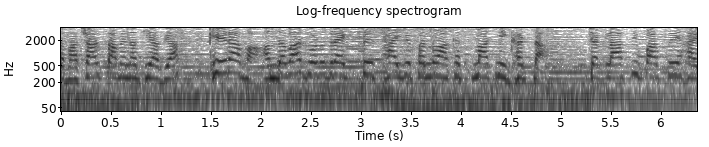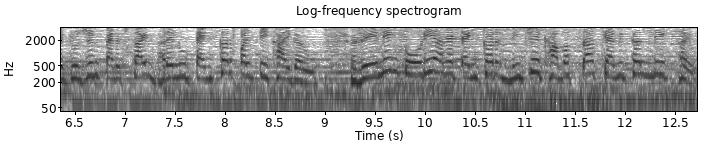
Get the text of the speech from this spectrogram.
સમાચાર સામે નથી આવ્યા. ખેડામાં અમદાવાદ વડોદરા એક્સપ્રેસ હાઈવે પરનો અકસ્માતની ઘટના ચકલાસી પાસે હાઇડ્રોજન પેરોક્સાઇડ ભરેલું ટેન્કર પલટી ખાઈ ગયું. રેલિંગ તોડી અને ટેન્કર નીચે ખાબકતા કેમિકલ લીક થયું.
